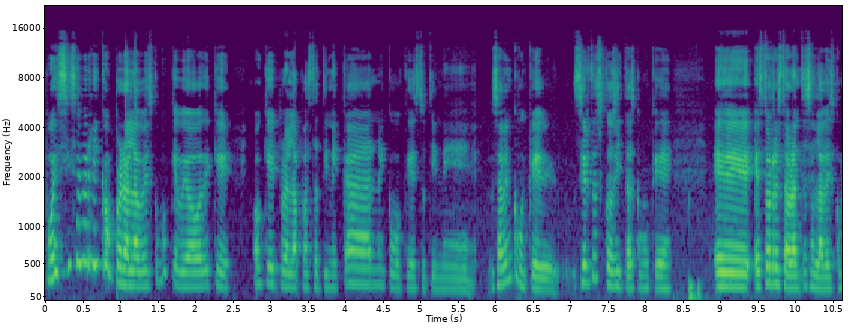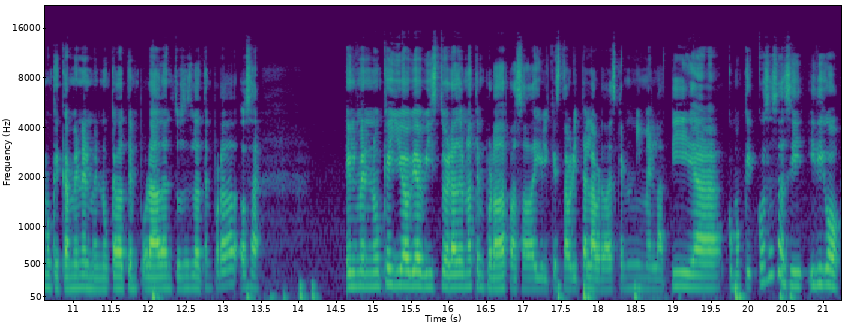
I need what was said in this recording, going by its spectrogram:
Pues sí se ve rico, pero a la vez como que veo de que, ok, pero la pasta tiene carne, como que esto tiene, ¿saben? Como que ciertas cositas, como que eh, estos restaurantes a la vez como que cambian el menú cada temporada, entonces la temporada, o sea, el menú que yo había visto era de una temporada pasada y el que está ahorita la verdad es que ni me latía, como que cosas así. Y digo,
